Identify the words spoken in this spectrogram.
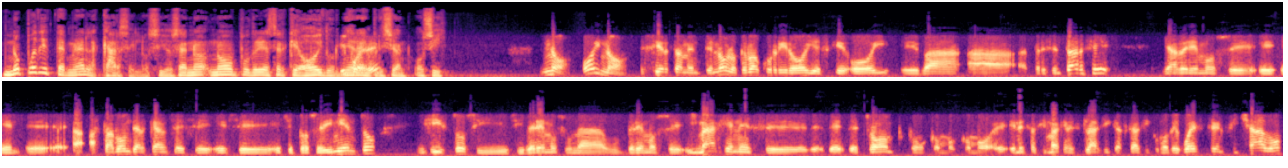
No puede terminar en la cárcel, o sí, o sea, no no podría ser que hoy durmiera en prisión, o sí. No, hoy no, ciertamente no. Lo que va a ocurrir hoy es que hoy va a presentarse ya veremos eh, eh, eh, hasta dónde alcanza ese, ese, ese procedimiento. Insisto, si, si veremos una veremos imágenes de, Trump como, como, como en esas imágenes clásicas casi como de western fichado,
